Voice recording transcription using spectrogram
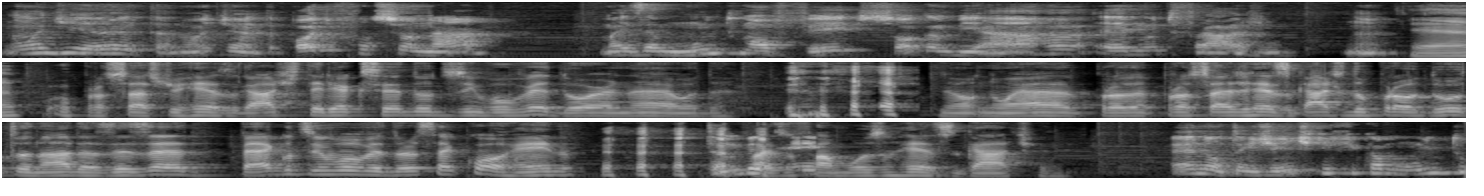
não adianta, não adianta. Pode funcionar, mas é muito mal feito, só gambiarra é muito frágil. Né? É. O processo de resgate teria que ser do desenvolvedor, né, Oda? não, não é processo de resgate do produto, nada. Às vezes é pega o desenvolvedor, sai correndo, Também. faz o famoso resgate. É, não, tem gente que fica muito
